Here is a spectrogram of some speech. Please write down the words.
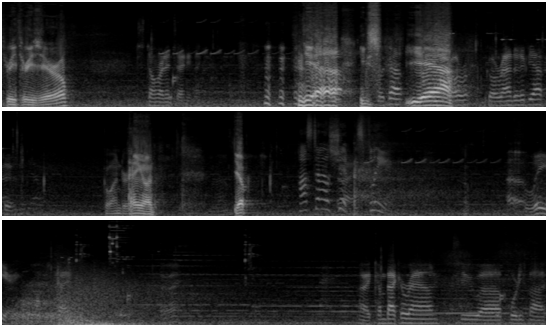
330. Just don't run into anything. Yeah. Look up. Yeah. Go, go around it if you have to. Go under it. Hang on. Yep. Hostile ship is fleeing. Fleeing. Okay. Alright. Alright, come back around to uh, 45.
